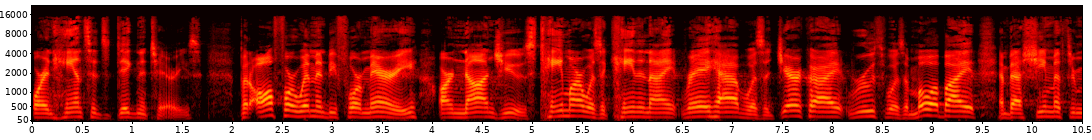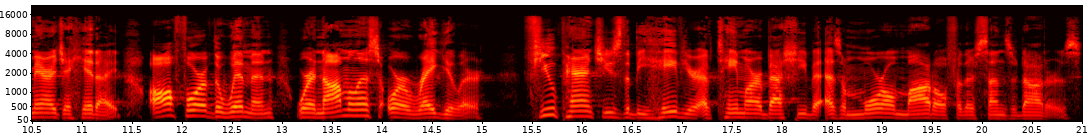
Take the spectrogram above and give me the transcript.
or enhanced its dignitaries. But all four women before Mary are non Jews. Tamar was a Canaanite, Rahab was a Jerichoite, Ruth was a Moabite, and Bathsheba through marriage a Hittite. All four of the women were anomalous or irregular. Few parents use the behavior of Tamar or Bathsheba as a moral model for their sons or daughters.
